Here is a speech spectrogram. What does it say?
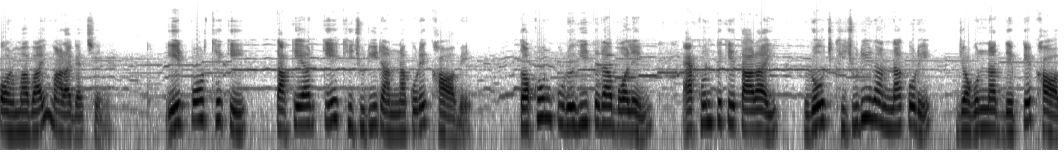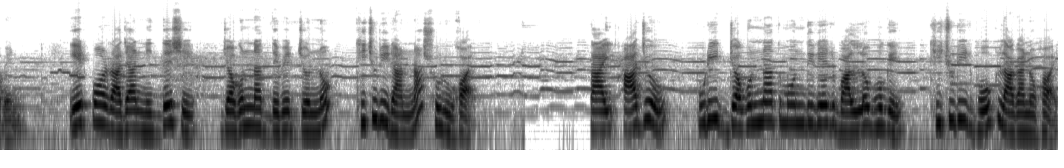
কর্মাবাই মারা গেছেন। এরপর থেকে তাকে আর কে খিচুড়ি রান্না করে খাওয়াবে? তখন পুরোহিতরা বলেন, এখন থেকে তারাই রোজ খিচুড়ি রান্না করে জগন্নাথ দেবকে খাওয়াবেন। এরপর রাজার নির্দেশে জগন্নাথ দেবের জন্য খিচুড়ি রান্না শুরু হয়। তাই আজও পুরীর জগন্নাথ মন্দিরের বাল্যভোগে খিচুড়ির ভোগ লাগানো হয়।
